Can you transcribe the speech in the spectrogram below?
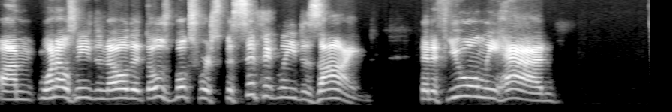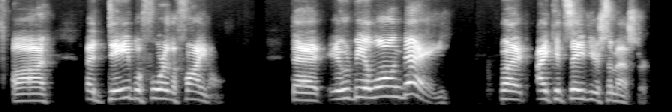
Um, one else needs to know that those books were specifically designed that if you only had uh, a day before the final, that it would be a long day, but I could save your semester.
